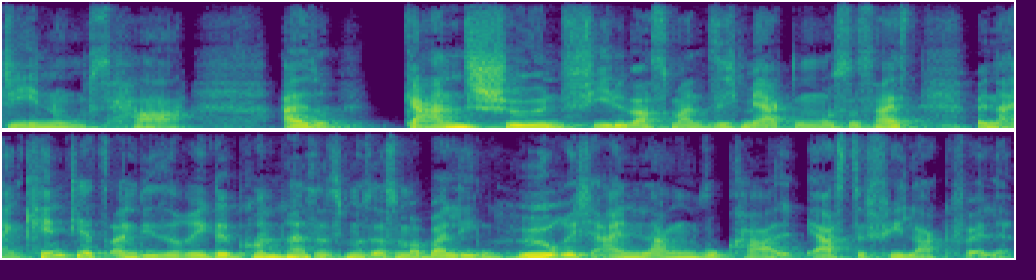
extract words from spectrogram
Dehnungshaar. Also, ganz schön viel, was man sich merken muss. Das heißt, wenn ein Kind jetzt an diese Regel kommt, heißt das, ich muss erstmal überlegen, höre ich einen langen Vokal? Erste Fehlerquelle.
